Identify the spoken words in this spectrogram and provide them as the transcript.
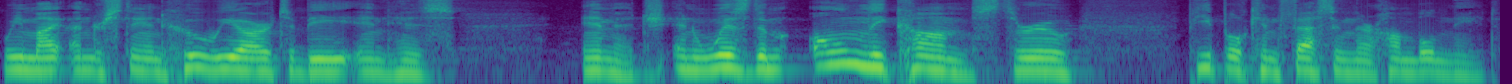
we might understand who we are to be in His image. And wisdom only comes through people confessing their humble need.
